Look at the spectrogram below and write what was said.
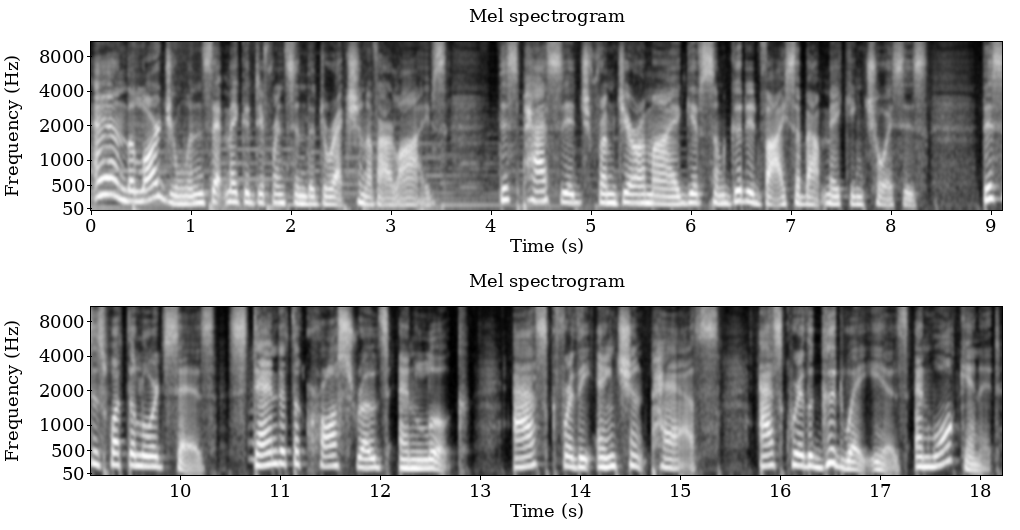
and the larger ones that make a difference in the direction of our lives. This passage from Jeremiah gives some good advice about making choices. This is what the Lord says Stand at the crossroads and look. Ask for the ancient paths. Ask where the good way is and walk in it,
